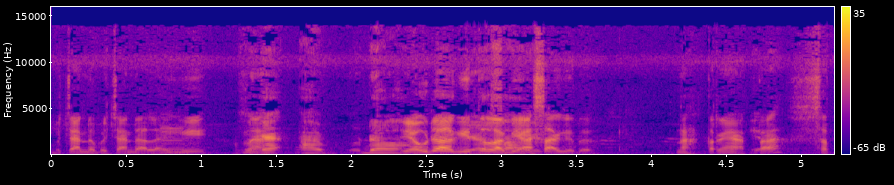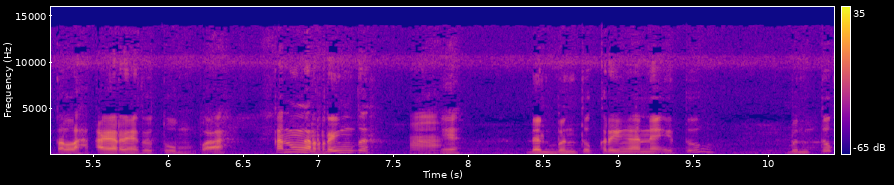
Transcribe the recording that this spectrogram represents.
bercanda-bercanda lagi. Maksudnya nah kayak ah ya udah gitu lah biasa gitu. nah ternyata setelah airnya itu tumpah kan ngering tuh. Nah, Iya. dan bentuk keringannya itu bentuk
